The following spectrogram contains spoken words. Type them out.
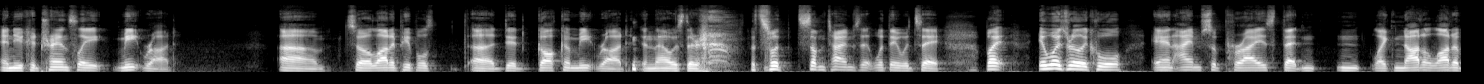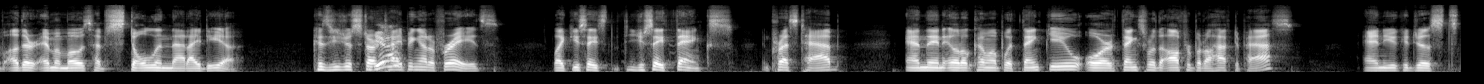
and you could translate Meat Rod. Um, so a lot of people uh, did Galka Meat Rod, and that was their. that's what sometimes that what they would say, but it was really cool, and I'm surprised that n- like not a lot of other MMOs have stolen that idea, because you just start Yeah. typing out a phrase, like you say you say thanks and press tab, and then it'll come up with thank you or thanks for the offer, but I'll have to pass, and you could just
